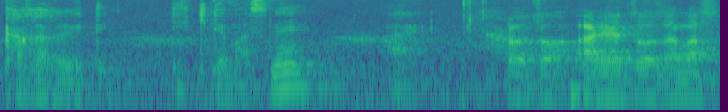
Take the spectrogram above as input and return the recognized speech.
ー、掲げてきてますね。はい、なるほどありがとうございます。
